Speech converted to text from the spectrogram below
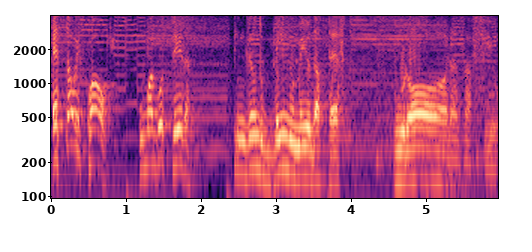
É tal e qual uma goteira pingando bem no meio da testa, por horas a fio.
